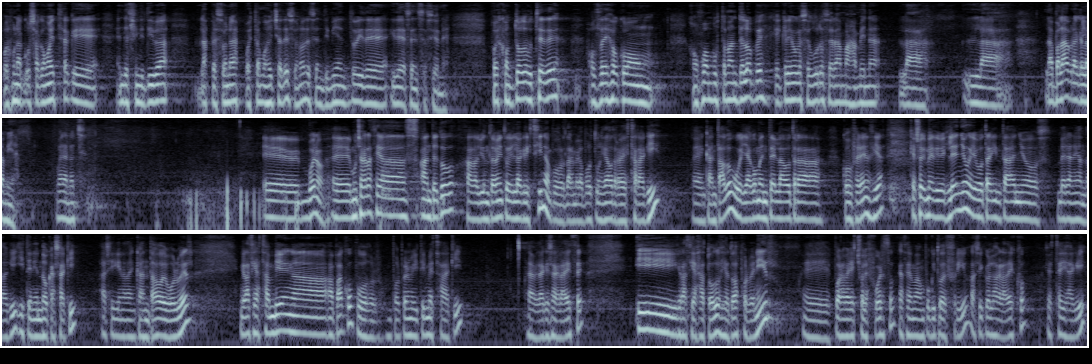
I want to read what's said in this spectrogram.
pues una cosa como esta que en definitiva las personas pues estamos hechas de eso, ¿no? De sentimientos y de, y de sensaciones. Pues con todos ustedes os dejo con, con Juan Bustamante López, que creo que seguro será más amena la, la, la palabra que la mía. Buenas noches. Eh, bueno, eh, muchas gracias ante todo al Ayuntamiento de Isla Cristina por darme la oportunidad otra vez de estar aquí. Encantado, porque ya comenté en la otra conferencia que soy medio isleño, que llevo 30 años veraneando aquí y teniendo casa aquí. Así que nada, encantado de volver. Gracias también a, a Paco por, por permitirme estar aquí. La verdad que se agradece. Y gracias a todos y a todas por venir, eh, por haber hecho el esfuerzo, que hace más un poquito de frío, así que os lo agradezco que estéis aquí.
